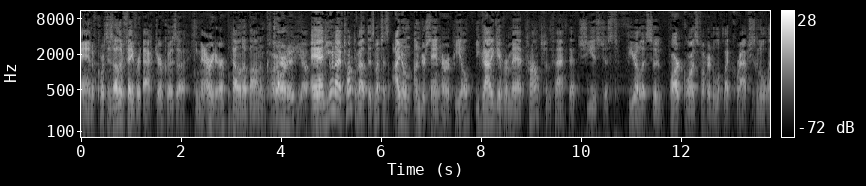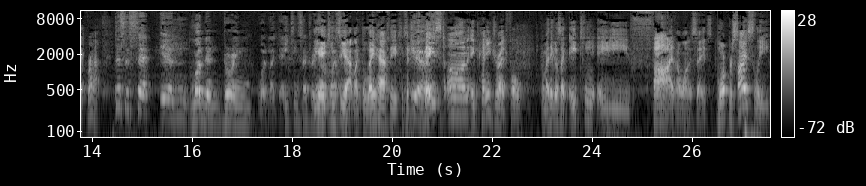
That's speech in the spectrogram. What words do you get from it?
And of course his other favorite actor, because uh, he married her, Helena Bonham Carter. Carter, yep. And you and I have talked about this. Much as I don't understand her appeal, you got to give her mad props for the fact that she is just fearless. The part caused for her to look like crap. She's going to look like crap. This is set in London during, what, like the 18th century? The 18th, like yeah, like the late half of the 18th century, Yeah. based on a Penny Dreadful from I think it was like 1885. I want to say it's more precisely.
